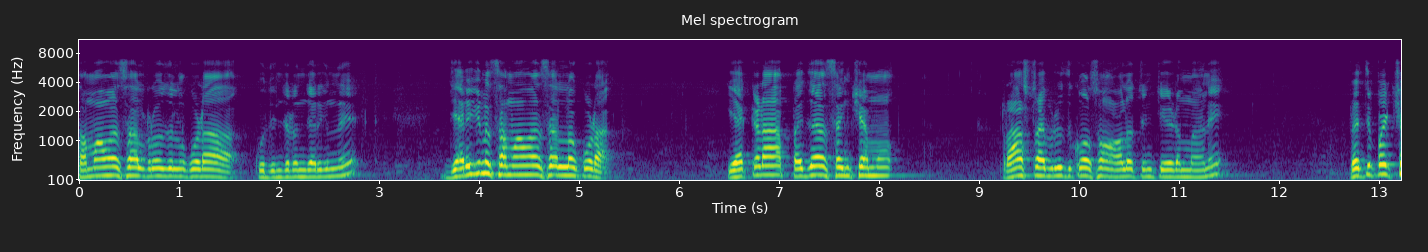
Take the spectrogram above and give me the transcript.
సమావేశాల రోజులను కూడా కుదించడం జరిగింది. జరిగిన సమావేశాల్లో కూడా ఎక్కడ ప్రజా సంక్షేమం రాష్ట్ర అభివృద్ధి కోసం ఆలోచన చేయడం మాని ప్రతిపక్ష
